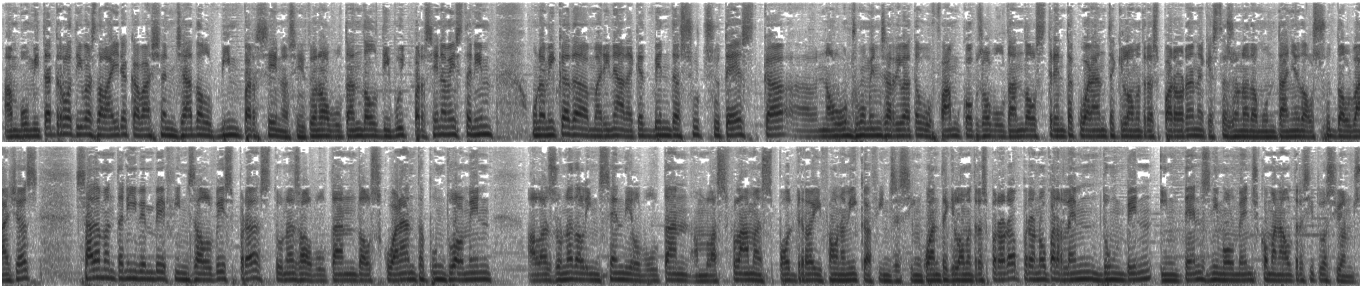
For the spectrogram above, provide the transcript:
amb humitats relatives de l'aire que baixen ja del 20%, es situen al voltant del 18%, a més tenim una mica de marinada, aquest vent de sud-sud-est que eh, en alguns moments ha arribat a bufar amb cops al voltant dels 30-40 km per hora en aquesta zona de muntanya del sud del Bages. S'ha de mantenir ben bé fins al vespre, estones al voltant dels 40 puntualment a la zona de l'incendi al voltant amb les flames pot revifar una mica fins a 50 km per hora, però no parlem d'un vent intens ni molt menys com en altres situacions.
